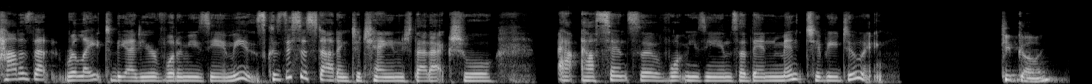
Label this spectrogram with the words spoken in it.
how does that relate to the idea of what a museum is? Because this is starting to change that actual our, our, sense of what museums are then meant to be doing. Keep going.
